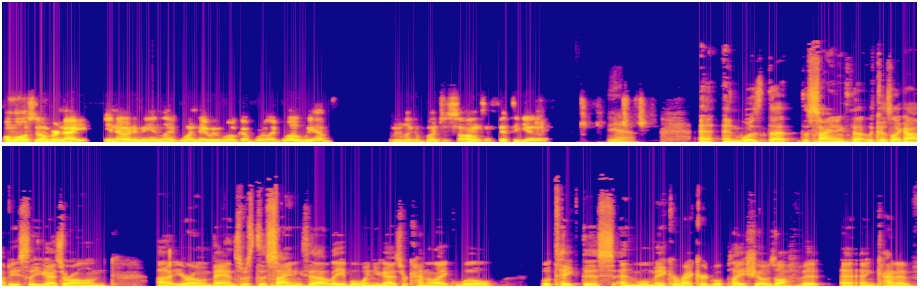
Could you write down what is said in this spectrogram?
almost overnight. You know what I mean? Like one day we woke up, we're like, whoa, we have we have like a bunch of songs that fit together. Yeah. And, and was that the signing to that because like obviously you guys are all on uh, your own bands was the signing to that label when you guys were kind of like, we'll we'll take this and we'll make a record, we'll play shows off of it and, and kind of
